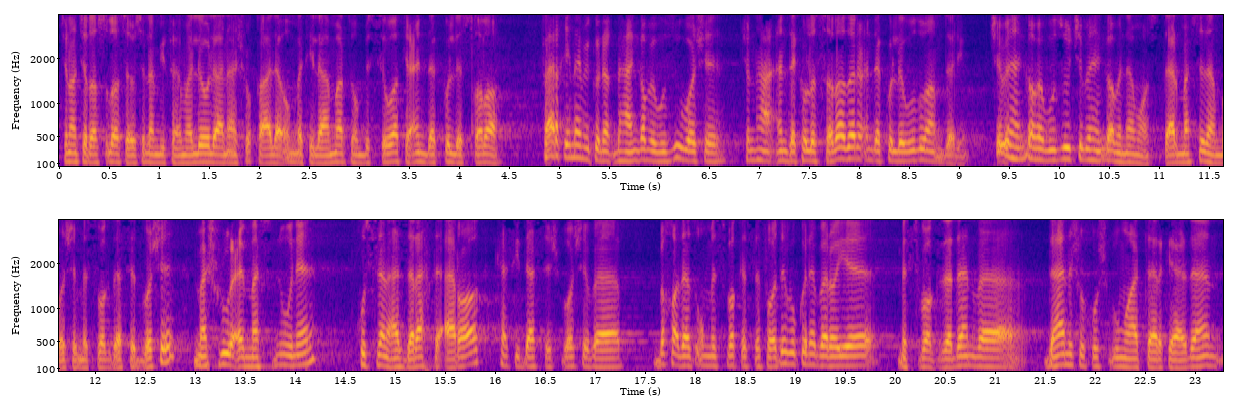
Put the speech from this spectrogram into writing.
چنانچه رسول الله صلی الله علیه و آله می‌فهمه لولا نشق على امتی لامرتهم بالسواک عند كل صلاه فرقی نمی‌کنه به هنگام وضو باشه چون عند کل صلاه داریم عند کل وضو هم داریم. چه به هنگام وضو چه به هنگام نماز. در مسجد هم باشه مسواک دستت باشه مشروع مسنونه خصوصا از درخت عراق کسی دستش باشه و بخواد از اون مسواک استفاده بکنه برای مسواک زدن و دهنش رو خوشبو معطر کردن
